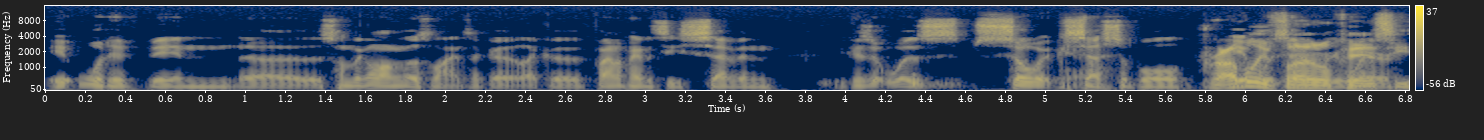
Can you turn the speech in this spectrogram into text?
It would have been uh, something along those lines, like a like a Final Fantasy Seven, because it was so accessible. Probably Final everywhere. Fantasy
